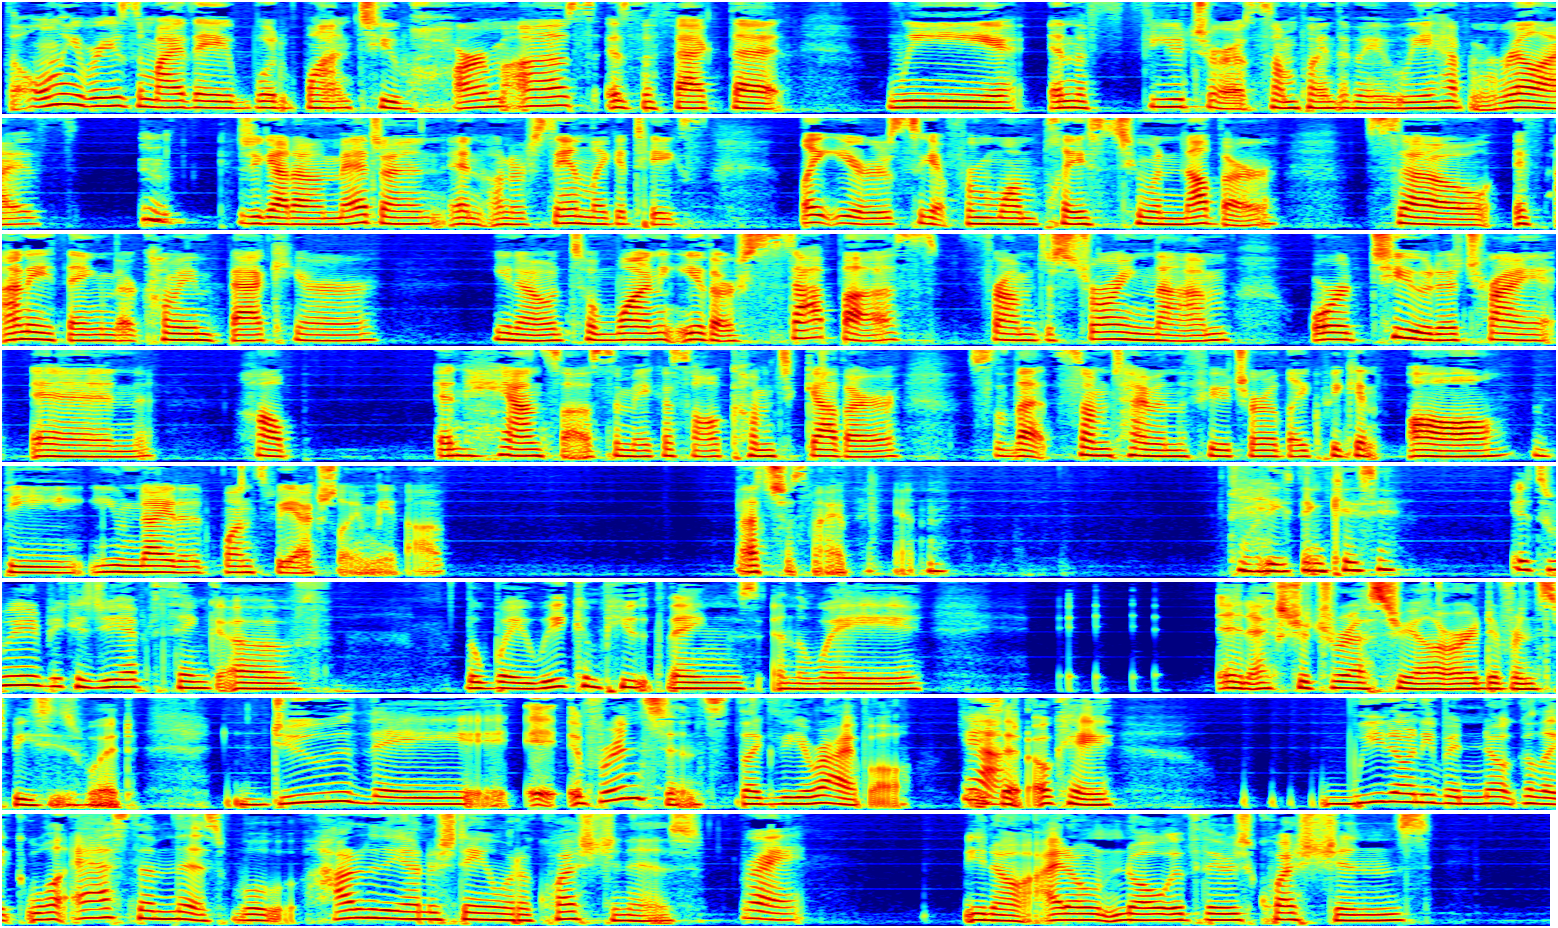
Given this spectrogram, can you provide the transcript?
the only reason why they would want to harm us is the fact that we in the future at some point that maybe we haven't realized because you got to imagine and understand like it takes light years to get from one place to another. So, if anything, they're coming back here, you know, to one, either stop us from destroying them, or two, to try and help enhance us and make us all come together so that sometime in the future, like we can all be united once we actually meet up. That's just my opinion. What do you think, Casey? It's weird because you have to think of the way we compute things and the way an extraterrestrial or a different species would. Do they, i- for instance, like the arrival? Yeah. They said, okay, we don't even know. Like, well, ask them this. Well, how do they understand what a question is? Right. You know, I don't know if there's questions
